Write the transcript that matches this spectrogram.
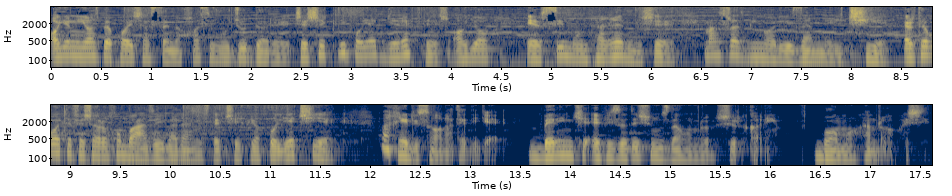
آیا نیاز به پایش از سن خاصی وجود داره؟ چه شکلی باید گرفتش؟ آیا ارسی منتقل میشه. منظور از بیماری زمینه چیه؟ ارتباط فشار خون با اعضای بدن مثل چپ یا کلیه چیه؟ و خیلی سوالات دیگه. بریم که اپیزود 16 هم رو شروع کنیم. با ما همراه باشید.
